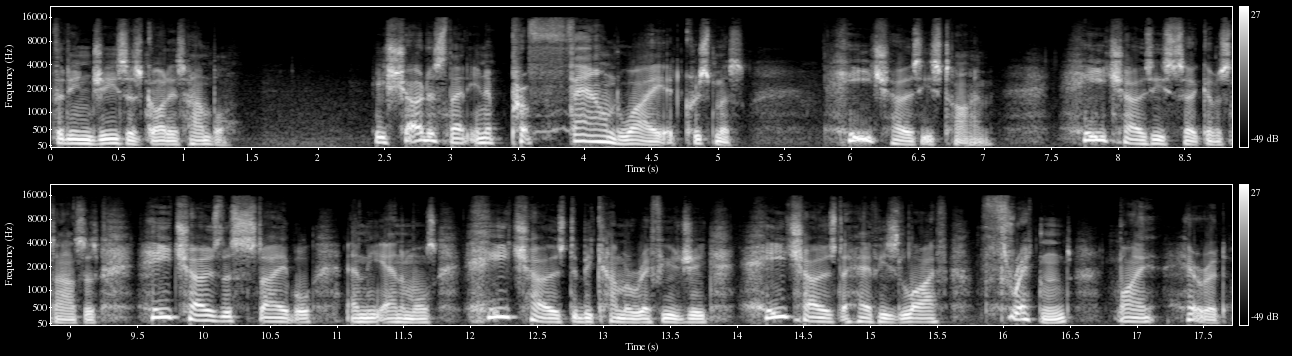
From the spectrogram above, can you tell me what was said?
that in Jesus God is humble. He showed us that in a profound way at Christmas. He chose his time. He chose his circumstances. He chose the stable and the animals. He chose to become a refugee. He chose to have his life threatened by Herod.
